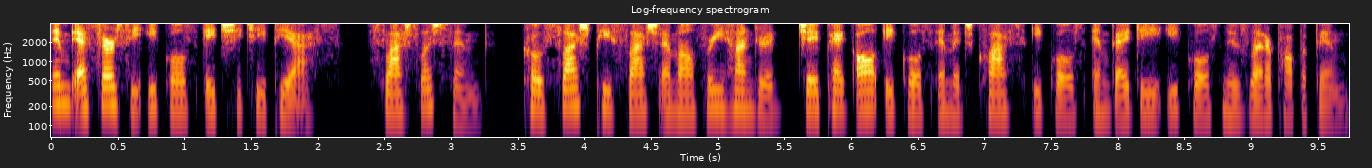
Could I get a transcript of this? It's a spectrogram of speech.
IMG SRC equals HTTPS slash slash SIMG co slash p slash ml300 jpeg alt equals image class equals imgid equals newsletter pop-up img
